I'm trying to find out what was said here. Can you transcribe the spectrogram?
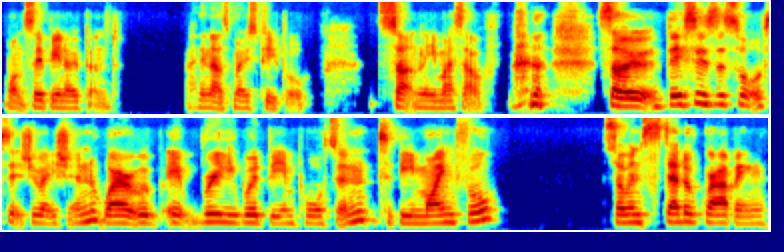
once they've been opened? I think that's most people, certainly myself. so this is the sort of situation where it, it really would be important to be mindful. So instead of grabbing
